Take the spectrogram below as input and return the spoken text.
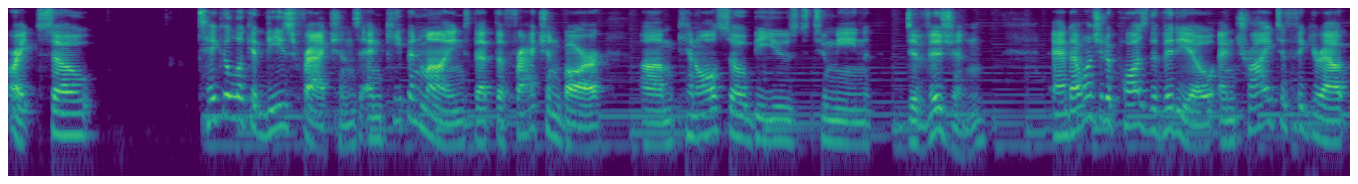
All right, so take a look at these fractions and keep in mind that the fraction bar um, can also be used to mean division. And I want you to pause the video and try to figure out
